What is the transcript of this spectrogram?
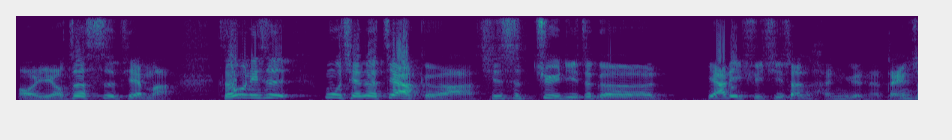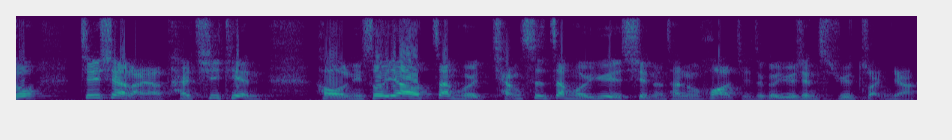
哦，有这四天嘛，可问题是目前的价格啊，其实距离这个。压力区其实算是很远的，等于说接下来啊，台积电，好，你说要站回强势站回月线呢，才能化解这个月线持续转压。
